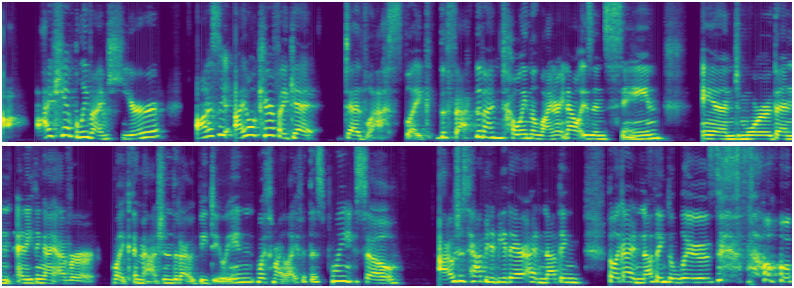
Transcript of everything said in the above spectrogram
I, I can't believe I'm here. Honestly, I don't care if I get dead last. Like the fact that I'm toeing the line right now is insane and more than anything I ever like imagined that I would be doing with my life at this point. So I was just happy to be there. I had nothing, felt like I had nothing to lose. so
